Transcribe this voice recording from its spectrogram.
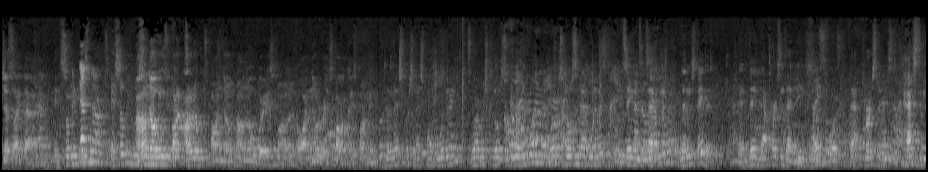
just like that. And so many That's people, Naruto. and so people I don't know who spawned, I don't know who spawned them, I don't know where it spawned, oh, I know where it spawned, because it spawned me. The next person that spawns a wither, whoever's close to the wither one, whoever's close to that wither, and saying that's attacking them, let him stay there. And then that person that being blamed for, that person has to be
